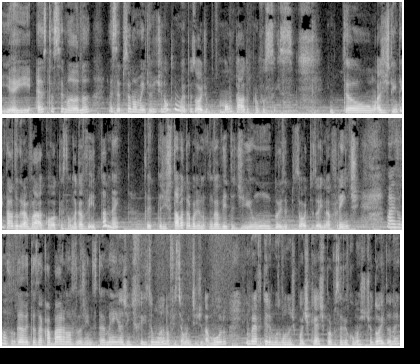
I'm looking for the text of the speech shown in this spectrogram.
E aí, esta semana, excepcionalmente, a gente não tem um episódio montado para vocês. Então, a gente tem tentado gravar com a questão da gaveta, né? A gente estava trabalhando com gaveta de um, dois episódios aí na frente, mas as nossas gavetas acabaram, nossas agendas também. A gente fez um ano oficialmente de namoro. Em breve teremos um ano de podcast para você ver como a gente é doida, né?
